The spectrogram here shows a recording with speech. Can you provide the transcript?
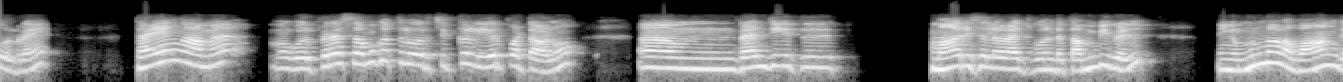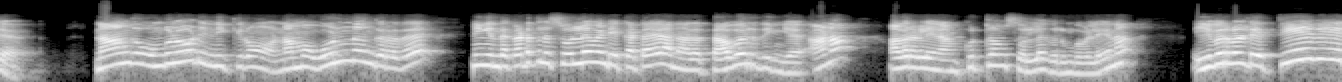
சொல்றேன். தயங்காம ஒரு பிற சமூகத்துல ஒரு சிக்கல் ஏற்பட்டாலும் ரஞ்சித் மாரி செல்வராஜ் போன்ற தம்பிகள் நீங்க முன்னால வாங்க. நாங்க உங்களோடு நிக்கிறோம். நம்ம ஒண்ணுங்கிறத நீங்க இந்த கட்டத்துல சொல்ல வேண்டிய கட்டாயம் அதை தவறுதீங்க. ஆனா அவர்களை நான் குற்றம் சொல்ல விரும்பவில்லை. ஏன்னா இவர்களுடைய தேவையை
